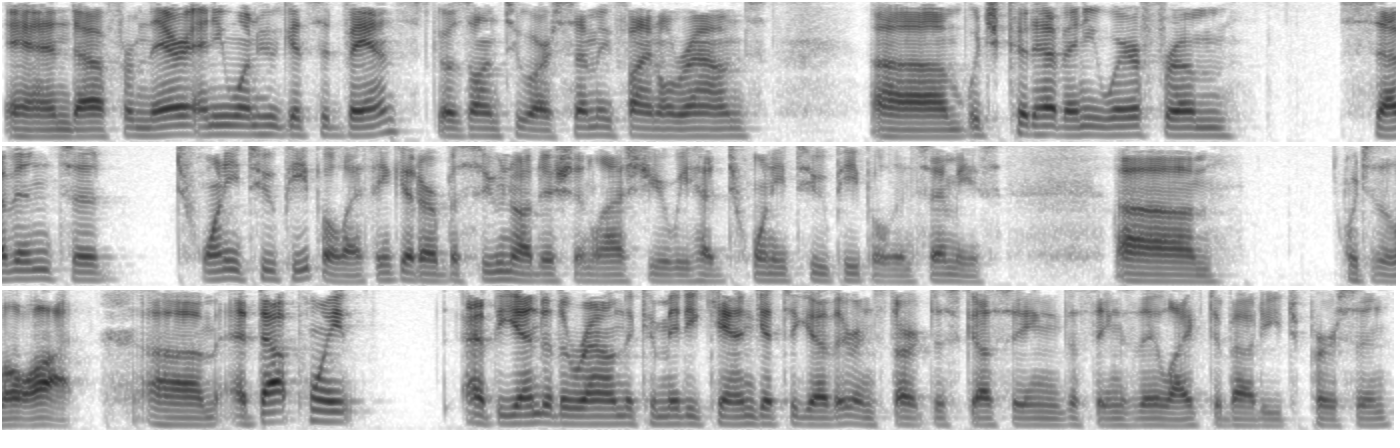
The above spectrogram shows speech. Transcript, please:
And uh, from there, anyone who gets advanced goes on to our semifinal round, um, which could have anywhere from seven to 22 people. I think at our bassoon audition last year, we had 22 people in semis, um, which is a lot. Um, at that point, at the end of the round, the committee can get together and start discussing the things they liked about each person.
